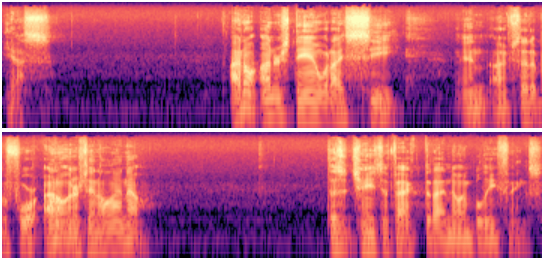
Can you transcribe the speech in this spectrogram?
Yes. I don't understand what I see. And I've said it before I don't understand all I know. Does it change the fact that I know and believe things?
